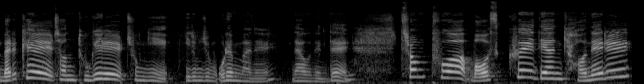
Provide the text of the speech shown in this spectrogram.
메르켈 전 독일 총리 이름 좀 오랜만에 나오는데 트럼프와 머스크에 대한 견해를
